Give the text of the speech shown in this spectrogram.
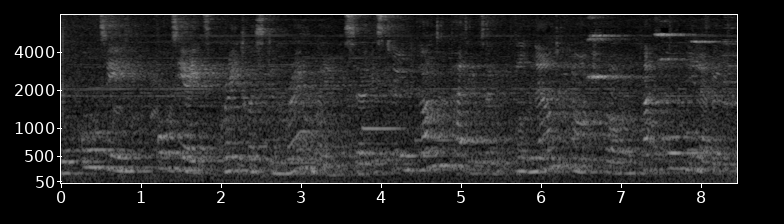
The 1448 Great Western Railway service to London Paddington will now depart from platform 11.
